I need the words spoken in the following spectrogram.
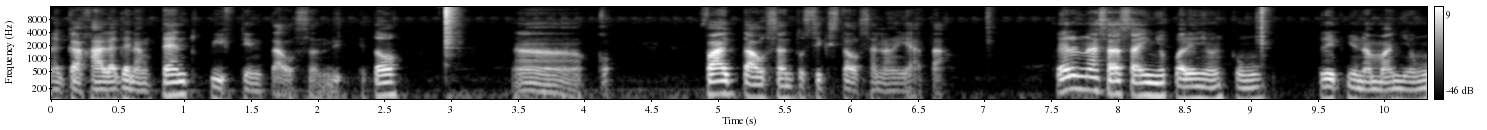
Nagkakalaga ng 10 to 15,000. Ito, uh, 5,000 to 6,000 lang yata. Pero nasa sa inyo pa rin yun kung trip nyo naman yung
